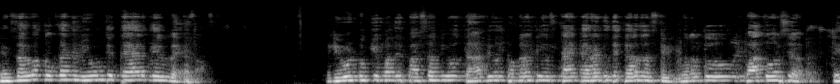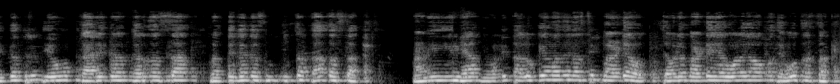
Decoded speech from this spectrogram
हे सर्व लोकांनी मिळून ते तयार केलेलं आहे निवडणुकीमध्ये पाच सहा दिवस दहा दिवस पंधरा दिवस काय करायचं ते करत असतील. परंतु पाच वर्ष एकत्रित येऊन कार्यक्रम करत असतात प्रत्येकाच्या सुखदुःखात जात असतात. आणि या भिवंडी तालुक्यामध्ये नसतील पार्ट्या होत तेवढ्या पार्ट्या या वळगावामध्ये होत असतात.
